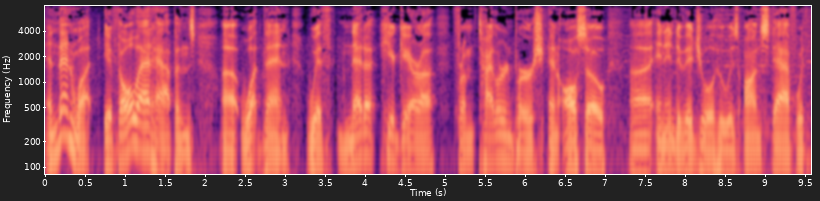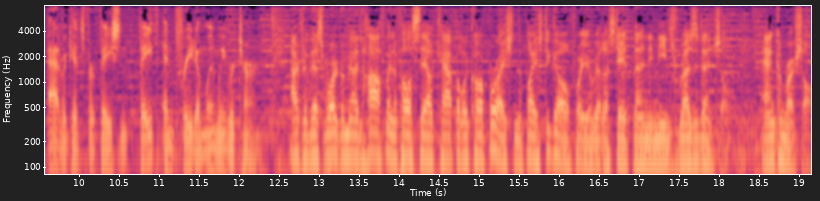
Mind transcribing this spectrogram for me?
And then what? If all that happens, uh, what then? With Netta Higuera from Tyler and Bursch and also uh, an individual who is on staff with Advocates for Faith and Freedom when we return. After this word from Ed Hoffman of Wholesale Capital Corporation, the place to go for your real estate lending needs residential and commercial.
